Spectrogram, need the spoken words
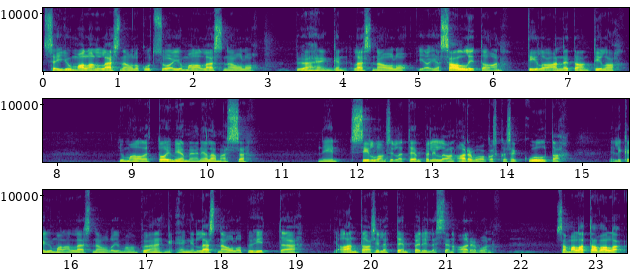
se Jumalan läsnäolo, kutsua Jumalan läsnäolo, pyhähenken läsnäolo ja, ja sallitaan tila, annetaan tila Jumalalle toimia meidän elämässä, niin silloin sillä temppelillä on arvoa, koska se kulta, eli Jumalan läsnäolo, Jumalan pyhän hengen läsnäolo pyhittää ja antaa sille temppelille sen arvon. Samalla tavalla,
